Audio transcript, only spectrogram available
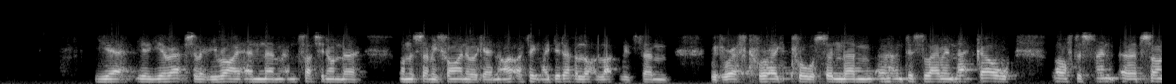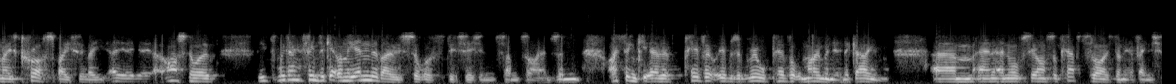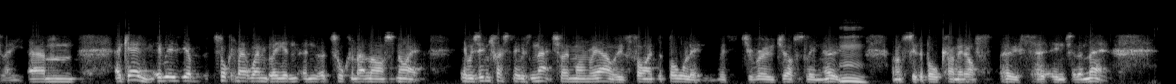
Yeah, yeah you're absolutely right. And, um, and touching on the on the semi-final again, I, I think they did have a lot of luck with um, with ref Craig Pawson um, uh, disallowing that goal after San, uh, Sane's cross, basically. Uh, uh Arsenal, we don't seem to get on the end of those sort of decisions sometimes. And I think it, a pivot, it was a real pivotal moment in the game. Um, and, and, obviously Arsenal capitalised on it eventually. Um, again, it was, talking about Wembley and, and, talking about last night, it was interesting. It was Nacho Monreal who fired the ball in with Giroud jostling Huth. Mm. And obviously the ball coming off Huth into the net.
